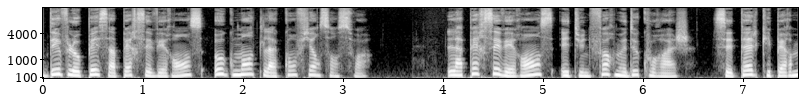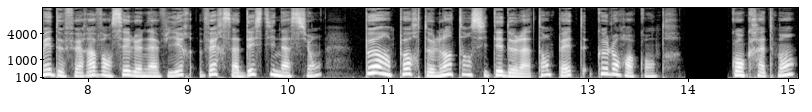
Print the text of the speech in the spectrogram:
Développer sa persévérance augmente la confiance en soi. La persévérance est une forme de courage. C'est elle qui permet de faire avancer le navire vers sa destination, peu importe l'intensité de la tempête que l'on rencontre. Concrètement,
